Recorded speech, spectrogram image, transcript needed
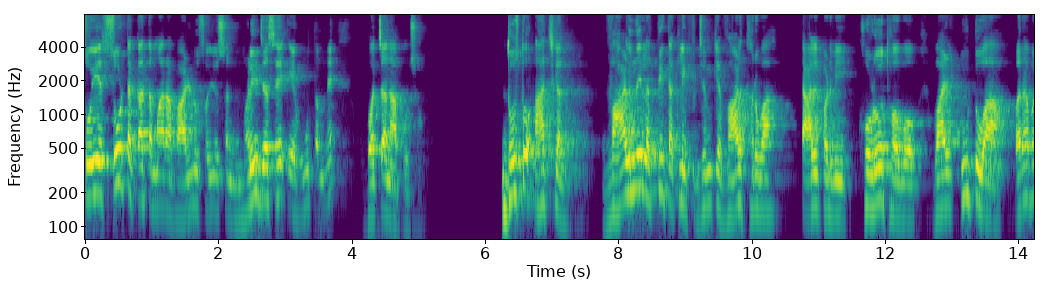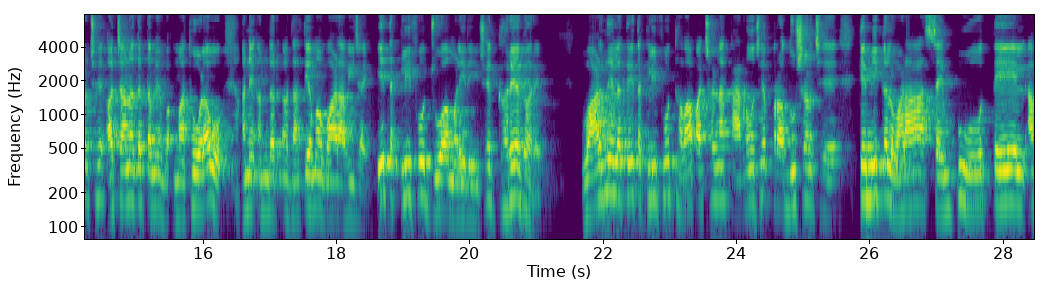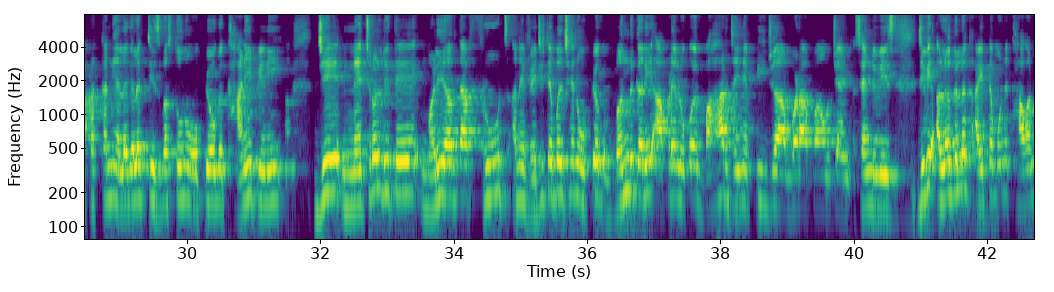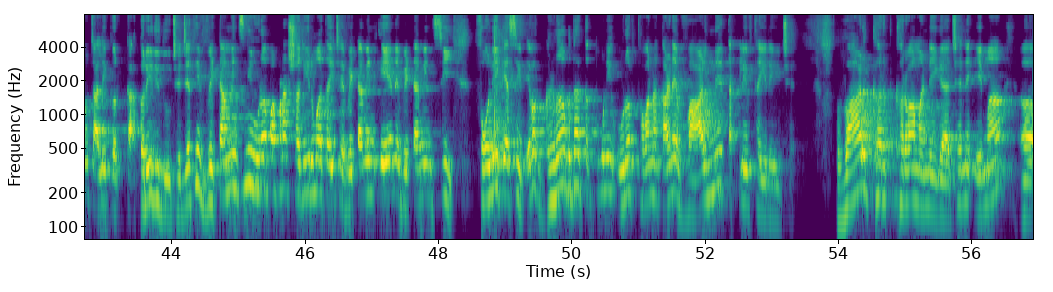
સો એ સો ટકા તમારા વાળનું સોલ્યુશન મળી જશે એ હું તમને વચન આપું છું. દોસ્તો, આજકાલ વાળને લગતી તકલીફ, જેમ કે વાળ ખરવા, ટાલ પડવી, ખોડો થવો, વાળ તૂટવા, બરાબર છે? અચાનક જ તમે માથું ઓળાવો અને અંદર દાંતિયામાં વાળ આવી જાય. એ તકલીફો જોવા મળી રહી છે ઘરે ઘરે. વાળને લગતી તકલીફો થવા પાછળના કારણો છે, પ્રદૂષણ છે કેમિકલ શેમ્પૂઓ તેલ, આ પ્રકારની અલગ અલગ ચીજ વસ્તુનો ઉપયોગ, ખાણીપીણી, જે નેચરલ રીતે મળી આવતા ફ્રૂટ્સ અને વેજીટેબલ છે એનો ઉપયોગ બંધ કરી આપણે લોકોએ બહાર જઈને પીઝા વડાપાઉં સેન્ડવિચ જેવી અલગ અલગ આઈટમોને ખાવાનું ચાલી કરી દીધું છે. જેથી વિટામિન્સની ઉણપ આપણા શરીરમાં થઈ છે. વિટામિન એ અને વિટામિન સી ફોલિક એસિડ એવા ઘણા બધા તત્વોની ઉણપ થવાના કારણે વાળને તકલીફ થઈ રહી છે. વાળ ખર, ખરવા માંડી ગયા છે ને એમાં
